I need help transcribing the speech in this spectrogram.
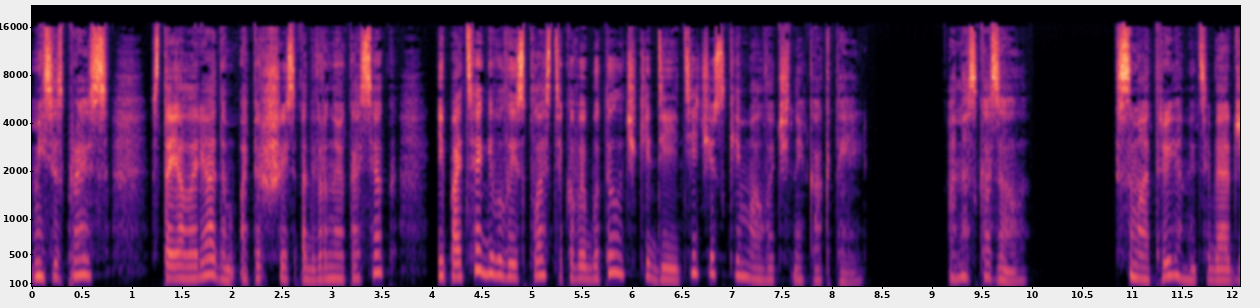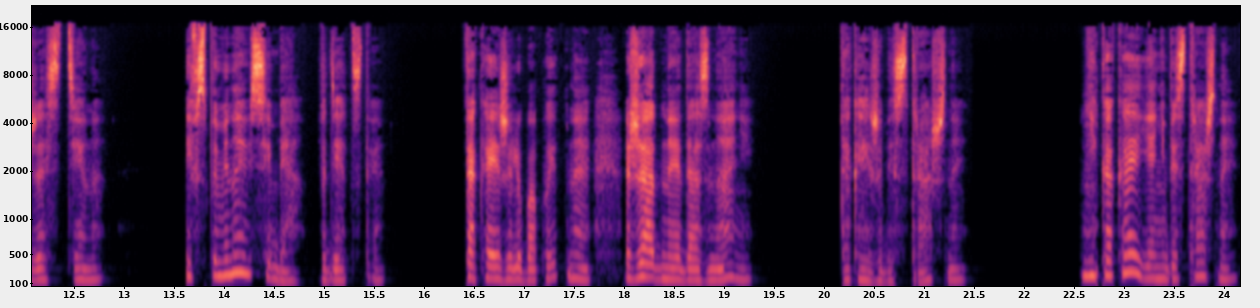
Миссис Прайс стояла рядом, опершись о дверной косяк, и подтягивала из пластиковой бутылочки диетический молочный коктейль. Она сказала, Смотрю я на тебя, Джастина, и вспоминаю себя в детстве. Такая же любопытная, жадная до знаний, такая же бесстрашная. «Никакая я не бесстрашная»,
